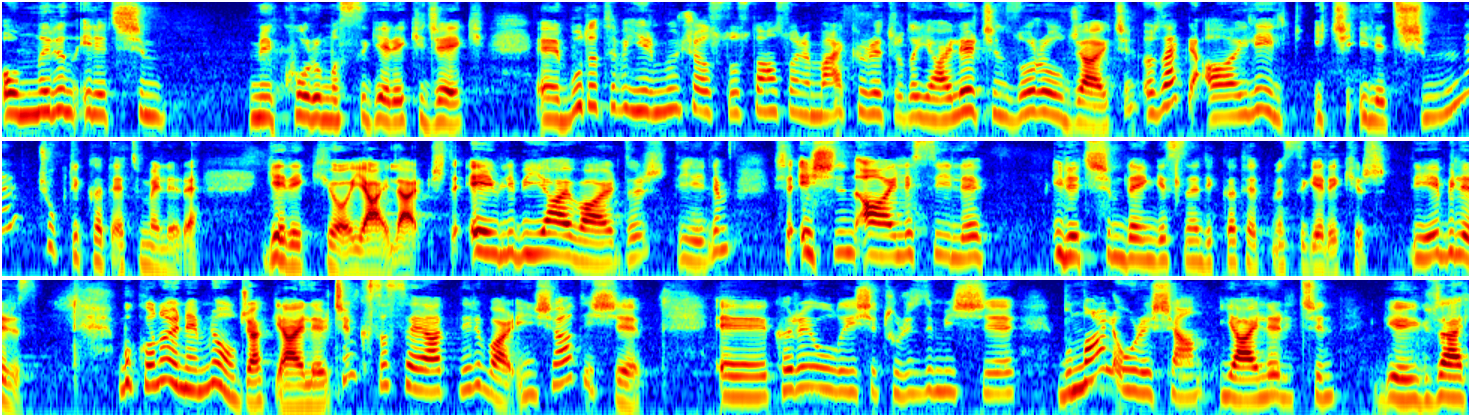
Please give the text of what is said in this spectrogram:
onların iletişim mi koruması gerekecek. E, bu da tabii 23 Ağustos'tan sonra Merkür Retro'da yaylar için zor olacağı için özellikle aile il- içi iletişimine çok dikkat etmeleri gerekiyor yaylar. İşte evli bir yay vardır diyelim. İşte eşinin ailesiyle iletişim dengesine dikkat etmesi gerekir diyebiliriz. Bu konu önemli olacak yaylar için. Kısa seyahatleri var, inşaat işi, e, karayolu işi, turizm işi bunlarla uğraşan yaylar için e, güzel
